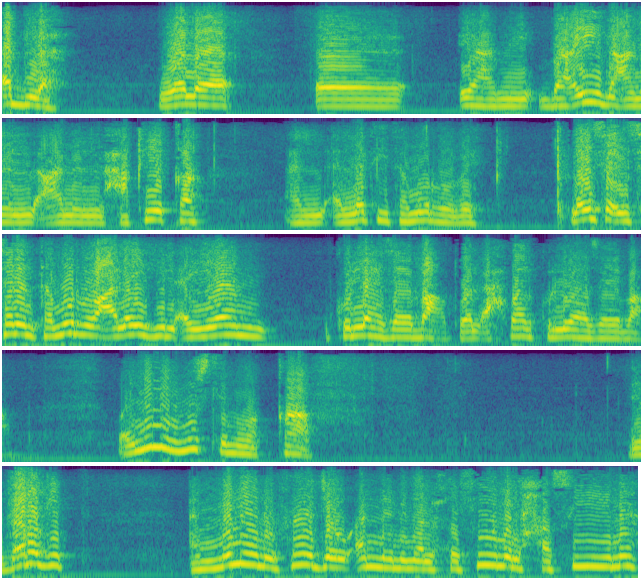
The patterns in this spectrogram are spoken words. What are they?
أبله ولا آه، يعني بعيد عن عن الحقيقة ال- التي تمر به. ليس إنسانا تمر عليه الأيام كلها زي بعض والأحوال كلها زي بعض. وإنما المسلم وقاف لدرجة أننا نفاجأ أن من الحصول الحصينة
